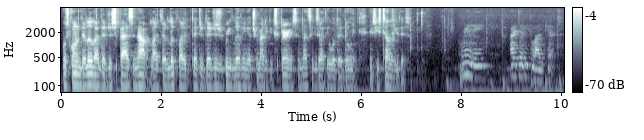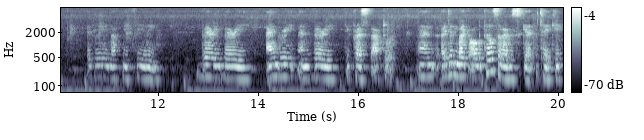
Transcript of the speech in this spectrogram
what's going on, they look like they're just spazzing out, like they look like they're they're just reliving a traumatic experience, and that's exactly what they're doing. And she's telling you this. Really, I didn't like it. It really left me feeling very, very angry and very depressed afterward. And I didn't like all the pills that I was get, taking.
